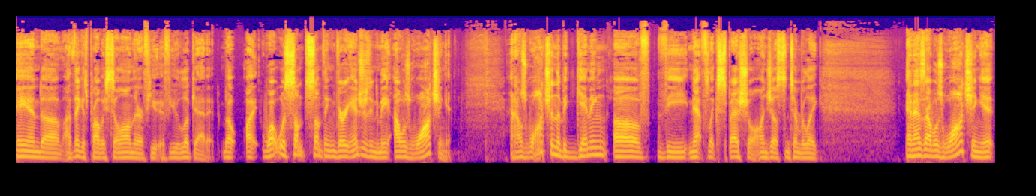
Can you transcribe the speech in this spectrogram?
And uh, I think it's probably still on there if you if you look at it. But I, what was some, something very interesting to me? I was watching it, and I was watching the beginning of the Netflix special on Justin Timberlake. And as I was watching it,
